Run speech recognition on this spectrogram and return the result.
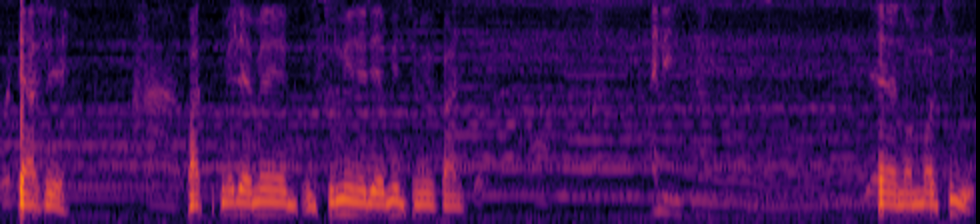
Wote ase. But me deɛ me tumi ne deɛ mentumi fa nkyɛ. Number two,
